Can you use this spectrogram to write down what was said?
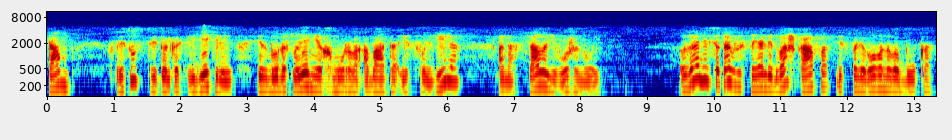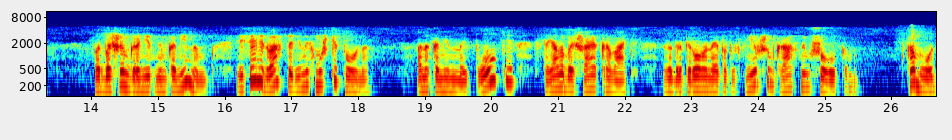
Там, в присутствии только свидетелей из благословения хмурого аббата из Фольвиля, она стала его женой. В зале все так же стояли два шкафа из полированного бука. Под большим гранитным камином висели два старинных мушкетона, а на каминной полке стояла большая кровать, задрапированная потускневшим красным шелком. Комод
